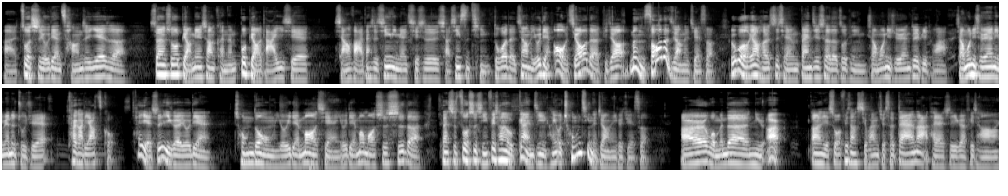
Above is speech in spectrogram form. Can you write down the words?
啊，做事有点藏着掖着。虽然说表面上可能不表达一些想法，但是心里面其实小心思挺多的。这样的有点傲娇的、比较闷骚的这样的角色，如果要和之前班级社的作品《小魔女学院》对比的话，《小魔女学院》里面的主角卡卡利亚斯科，他也是一个有点冲动、有一点冒险、有点冒冒失失的，但是做事情非常有干劲、很有冲劲的这样的一个角色。而我们的女二，当然也是我非常喜欢的角色戴安娜，她也是一个非常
